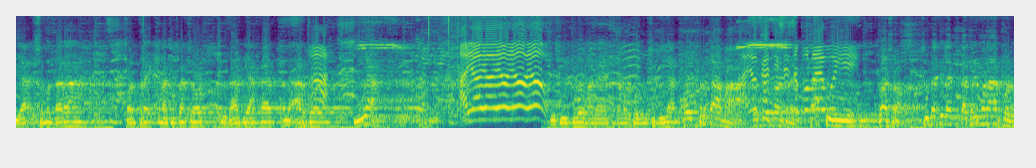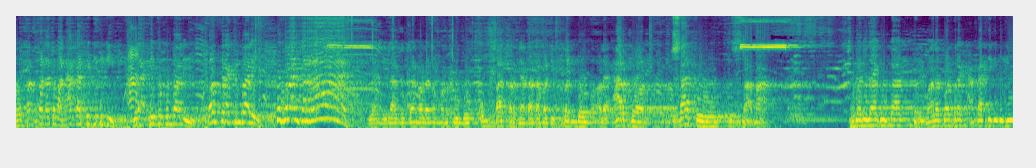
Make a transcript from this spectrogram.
Ya, sementara kontrak melakukan shot sudah diangkat oleh Arbon. Iya, Ayo, ayo, ayo, ayo, ayo. ditipu oleh nomor 29 poin pertama. Ayo, kasih si Satu, 10 ribu ini. kosong. Sudah dilakukan terima Arbon umpan pada teman angkat tinggi tinggi gerak itu kembali. Kontrak kembali. Pukulan keras. Yang dilakukan oleh nomor punggung 4 ternyata dapat dibendung oleh Arbon satu sama sudah dilakukan terima kontrak angkat tinggi tinggi?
